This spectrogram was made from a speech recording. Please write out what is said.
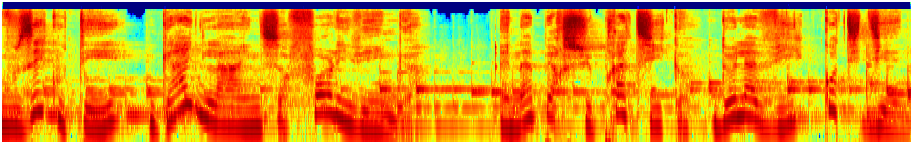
Vous écoutez Guidelines for Living, un aperçu pratique de la vie quotidienne.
